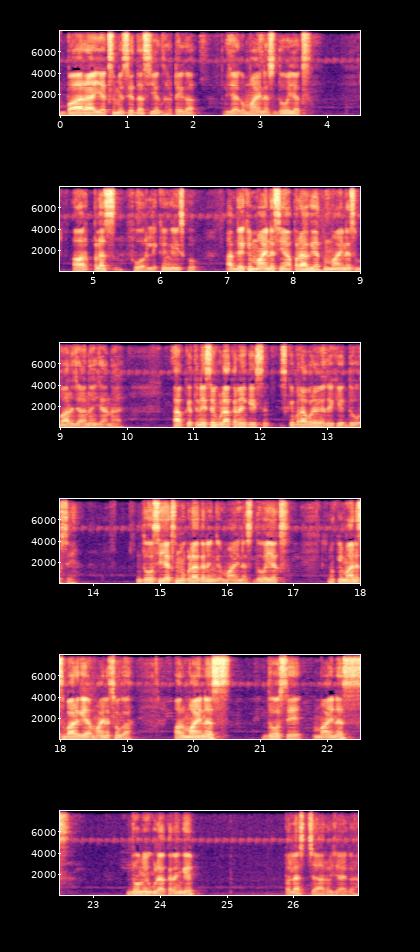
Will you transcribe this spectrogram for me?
बारह एक्स में से दस एक्स घटेगा तो जाएगा माइनस दो एक्स और प्लस फोर लिखेंगे इसको। अब देखिए माइनस यहाँ पर आ गया तो माइनस बार जाना ही जाना है। आप कितने से गुणा करेंगे इस, इसके बराबर है? देखिए दो से। दो से एक्स में गुणा करेंगे माइनस दो एक्स क्योंकि माइनस बार गया, माइनस होगा। और माइनस दो से माइनस दो में गुणा करेंगे, प्लस चार हो जाएगा।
